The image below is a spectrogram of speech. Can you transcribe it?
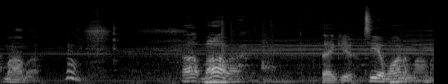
Hot Mama. Hot mama. Thank you. Tijuana mama.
